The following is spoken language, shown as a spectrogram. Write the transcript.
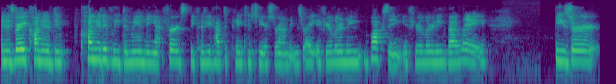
and it's very cognitive de- cognitively demanding at first because you have to pay attention to your surroundings, right? If you're learning boxing, if you're learning ballet, these are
